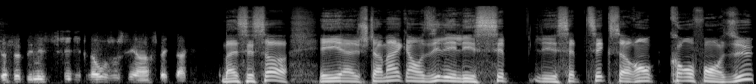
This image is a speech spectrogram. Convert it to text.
J'essaie de démystifier l'hypnose aussi en spectacle. Ben c'est ça. Et euh, justement, quand on dit les, les, les sceptiques seront confondus,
